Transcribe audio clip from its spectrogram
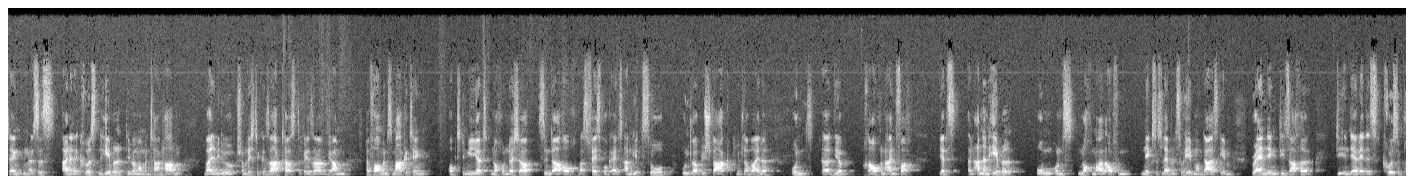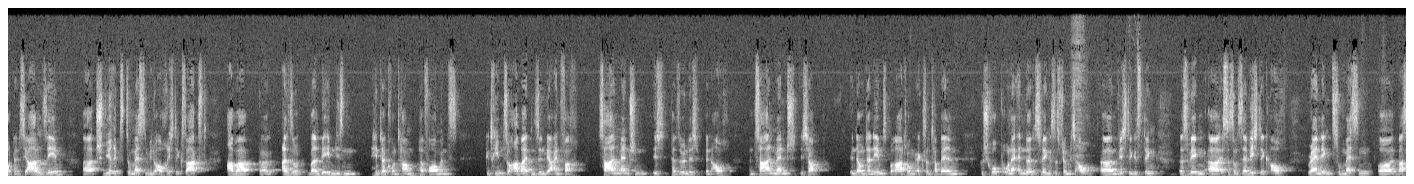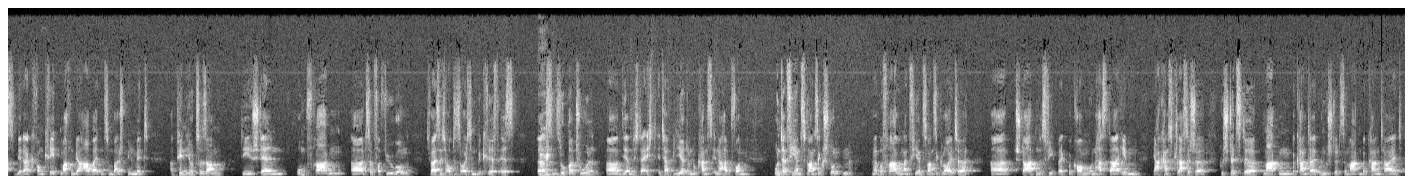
denken, es ist einer der größten Hebel, die wir momentan haben, weil, wie du schon richtig gesagt hast, Resa, wir haben Performance Marketing optimiert, noch und nöcher, sind da auch, was Facebook Ads angeht, so unglaublich stark mittlerweile. Und äh, wir brauchen einfach jetzt einen anderen Hebel, um uns nochmal auf ein nächstes Level zu heben. Und da ist eben Branding die Sache, die, in der wir das größte Potenzial sehen. Äh, schwierig zu messen, wie du auch richtig sagst, aber äh, also, weil wir eben diesen Hintergrund haben, Performance getrieben zu arbeiten, sind wir einfach Zahlenmenschen. Ich persönlich bin auch ein Zahlenmensch. Ich habe in der Unternehmensberatung Excel-Tabellen geschrubbt ohne Ende. Deswegen ist es für mich auch äh, ein wichtiges Ding. Deswegen äh, ist es uns sehr wichtig, auch Branding zu messen, äh, was wir da konkret machen. Wir arbeiten zum Beispiel mit Apinio zusammen. Die stellen Umfragen äh, zur Verfügung. Ich weiß nicht, ob es euch ein Begriff ist. Das mhm. ist ein super Tool. Äh, die haben sich da echt etabliert und du kannst innerhalb von unter 24 Stunden eine Befragung an 24 Leute äh, startendes Feedback bekommen und hast da eben, ja, kannst klassische gestützte Markenbekanntheit, ungestützte Markenbekanntheit,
